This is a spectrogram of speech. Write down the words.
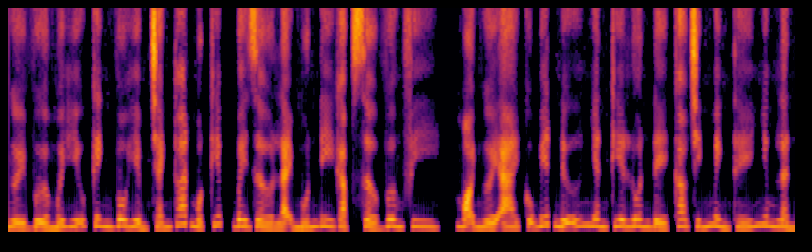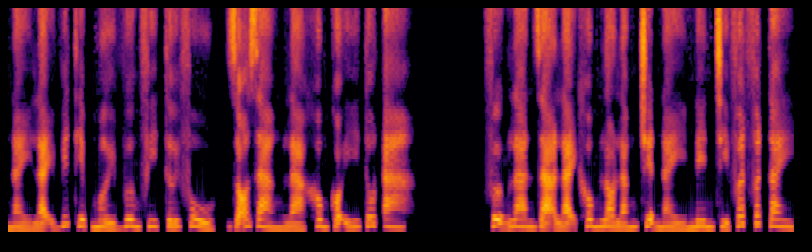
Người vừa mới hữu kinh vô hiểm tránh thoát một kiếp bây giờ lại muốn đi gặp sở vương phi, mọi người ai cũng biết nữ nhân kia luôn đề cao chính mình thế nhưng lần này lại viết thiệp mời vương phi tới phủ, rõ ràng là không có ý tốt a. Phượng Lan dạ lại không lo lắng chuyện này nên chỉ phất phất tay,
